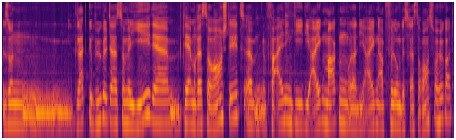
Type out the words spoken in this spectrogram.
so ein glatt gebügelter Sommelier, der, der im Restaurant steht, ähm, vor allen Dingen die, die Eigenmarken oder die Eigenabfüllung des Restaurants verhökert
